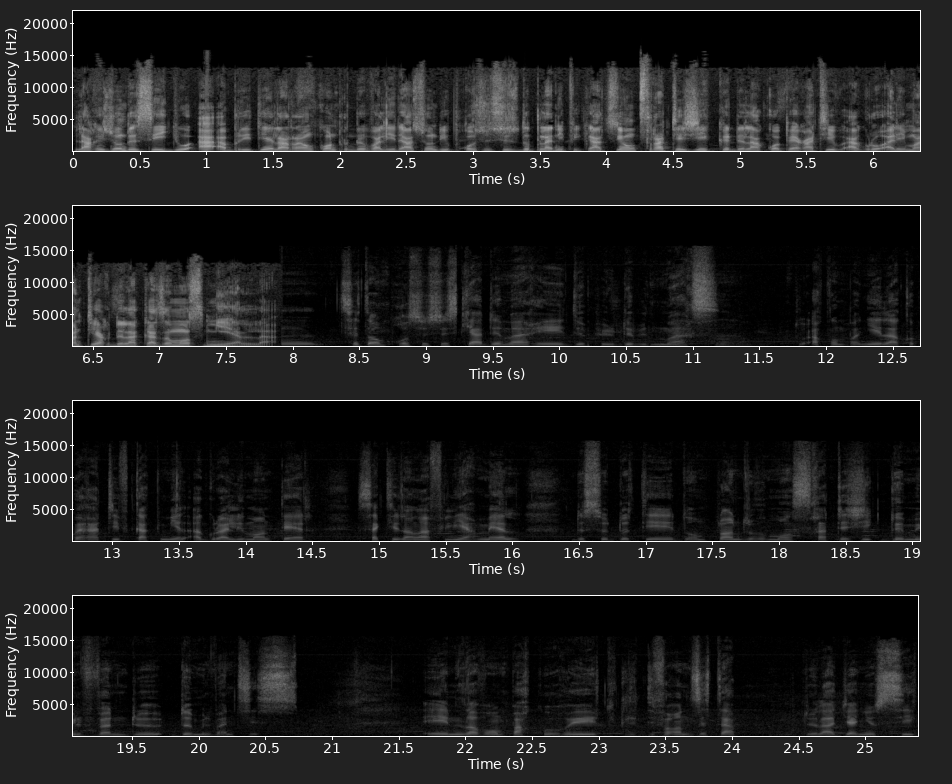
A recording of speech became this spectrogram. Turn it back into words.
la région de Sédiou a abrité la rencontre de validation du processus de planification stratégique de la coopérative agroalimentaire de la Casamance Miel. Euh, C'est un processus qui a démarré depuis le début de mars pour accompagner la coopérative CAC Miel agroalimentaire secteur dans la filière miel de se doter d'un plan de développement stratégique 2022-2026. Et nous avons parcouru toutes les différentes étapes de la diagnostic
